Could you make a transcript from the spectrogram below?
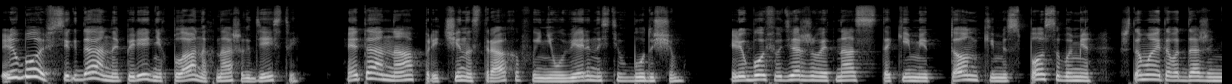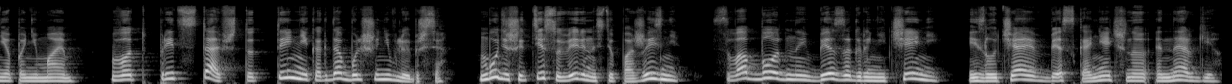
Любовь всегда на передних планах наших действий. Это она – причина страхов и неуверенности в будущем. Любовь удерживает нас такими тонкими способами, что мы этого даже не понимаем. Вот представь, что ты никогда больше не влюбишься. Будешь идти с уверенностью по жизни, свободный, без ограничений, излучая бесконечную энергию.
